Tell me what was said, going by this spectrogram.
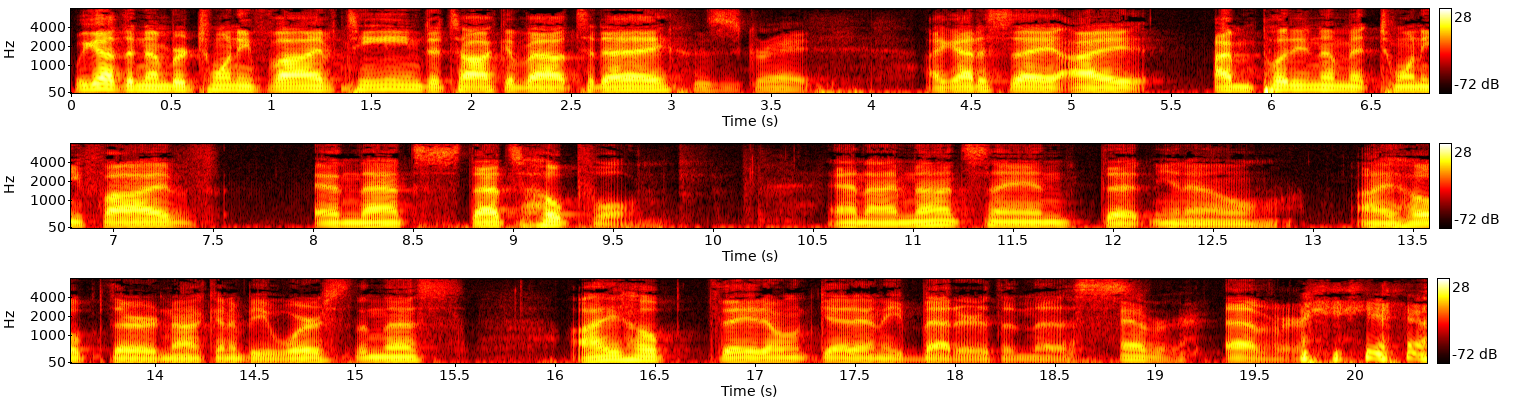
We got the number 25 team to talk about today. This is great. I got to say, I I'm putting them at 25, and that's that's hopeful. And I'm not saying that you know I hope they're not going to be worse than this. I hope they don't get any better than this Ever. ever yeah.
